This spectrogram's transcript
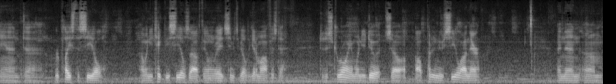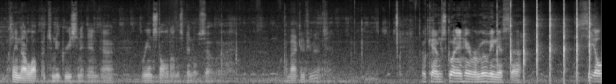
and uh, replace the seal uh, when you take these seals off, the only way it seems to be able to get them off is to, to destroy them when you do it. So I'll, I'll put a new seal on there and then um, clean that all up, put some new grease in it, and uh, reinstall it on the spindle. So uh, come back in a few minutes. Okay, I'm just going in here removing this, uh, seal.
